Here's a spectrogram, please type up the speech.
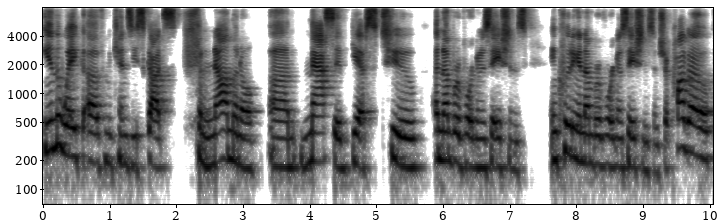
in the wake of Mackenzie Scott's phenomenal, um, massive gifts to a number of organizations, including a number of organizations in Chicago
